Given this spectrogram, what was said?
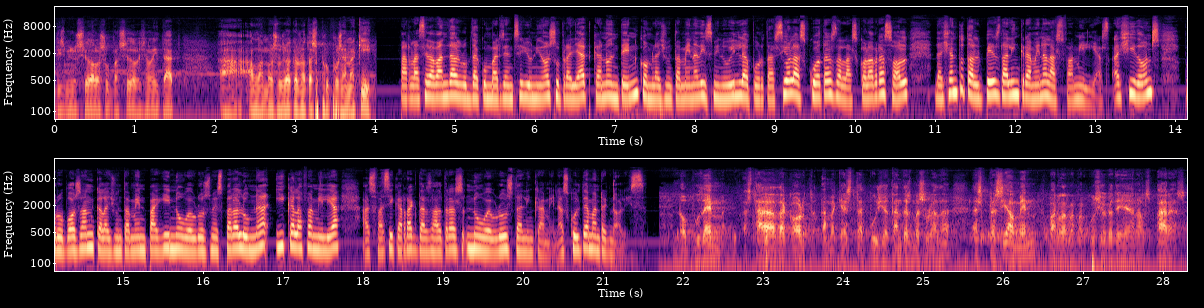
disminució de la subvenció de la Generalitat eh, en la mesura que nosaltres proposem aquí. Per la seva banda, el grup de Convergència i Unió ha subratllat que no entén com l'Ajuntament ha disminuït l'aportació a les quotes de l'escola Bressol, deixant tot el pes de l'increment a les famílies. Així doncs, proposen que l'Ajuntament pagui 9 euros més per alumne i que la família es faci càrrec dels altres 9 euros de l'increment. Escoltem Enric Nolis. No podem estar d'acord amb aquesta puja tan desmesurada, especialment per la repercussió que tenen els pares.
